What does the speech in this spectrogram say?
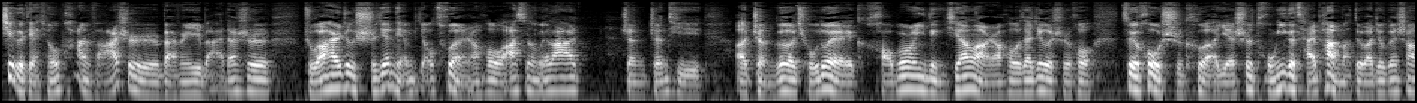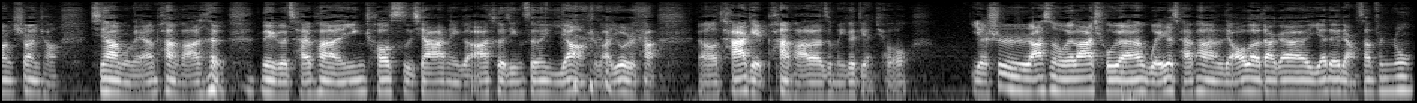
这个点球判罚是百分之一百，但是主要还是这个时间点比较寸。然后阿斯顿维拉整整体。啊，整个球队好不容易领先了，然后在这个时候最后时刻也是同一个裁判嘛，对吧？就跟上上一场西汉姆联判罚的那个裁判英超四瞎那个阿特金森一样，是吧？又是他，然后他给判罚了这么一个点球，也是阿森维拉球员围着裁判聊了大概也得两三分钟，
